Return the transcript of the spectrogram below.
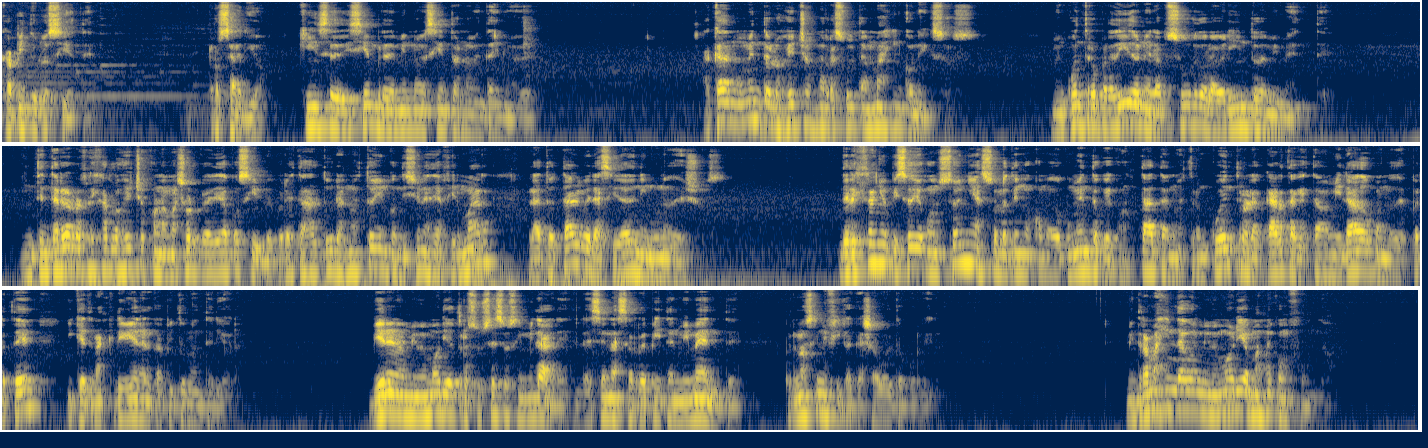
Capítulo 7 Rosario, 15 de diciembre de 1999 A cada momento los hechos me resultan más inconexos. Me encuentro perdido en el absurdo laberinto de mi mente. Intentaré reflejar los hechos con la mayor claridad posible, pero a estas alturas no estoy en condiciones de afirmar la total veracidad de ninguno de ellos. Del extraño episodio con Sonia solo tengo como documento que constata nuestro encuentro la carta que estaba a mi lado cuando desperté y que transcribí en el capítulo anterior. Vienen a mi memoria otros sucesos similares, la escena se repite en mi mente, pero no significa que haya vuelto a ocurrir. Mientras más indago en mi memoria, más me confundo.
